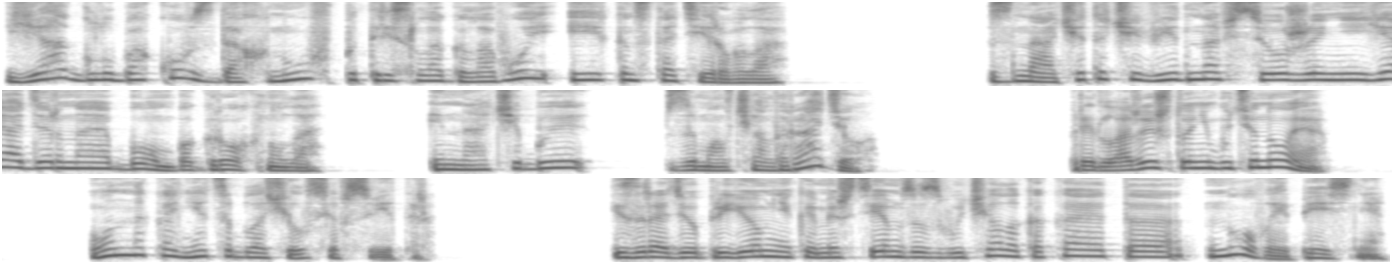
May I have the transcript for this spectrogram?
Я, глубоко вздохнув, потрясла головой и констатировала. Значит, очевидно, все же не ядерная бомба грохнула. Иначе бы замолчал радио. «Предложи что-нибудь иное». Он, наконец, облачился в свитер. Из радиоприемника меж тем зазвучала какая-то новая песня.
